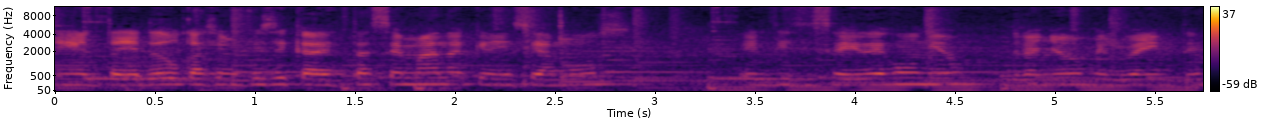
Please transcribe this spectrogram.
en el taller de Educación Física de esta semana que iniciamos el 16 de junio del año 2020.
